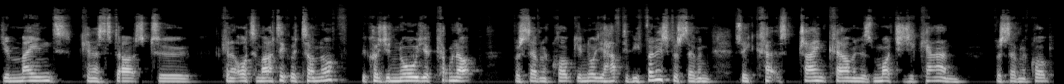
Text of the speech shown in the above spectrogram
your mind kind of starts to kind of automatically turn off because you know you're coming up for seven o'clock. You know you have to be finished for seven. So you try and cram in as much as you can for seven o'clock.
